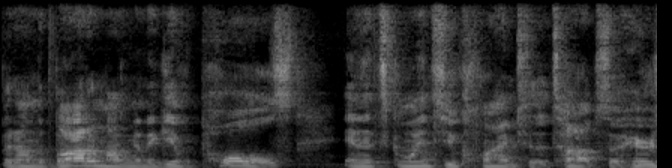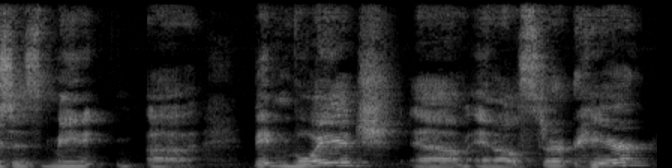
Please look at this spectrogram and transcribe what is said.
but on the bottom, I'm gonna give pulls and it's going to climb to the top. So here's his main, uh, maiden voyage. Um, and I'll start here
